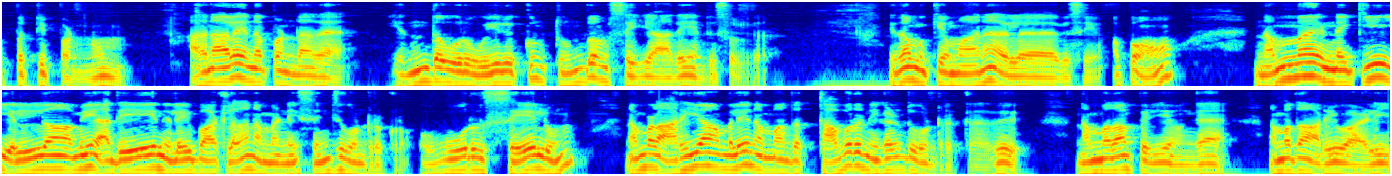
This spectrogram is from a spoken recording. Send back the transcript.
உற்பத்தி பண்ணும். அதனால் என்ன பண்ணாத எந்த ஒரு உயிருக்கும் துன்பம் செய்யாதே என்று சொல்கிறார் இதுதான் முக்கியமான அதில் விஷயம். அப்போது நம்ம இன்றைக்கி எல்லாமே அதே நிலைப்பாட்டில் தான் நம்ம இன்றைக்கி செஞ்சு கொண்டிருக்கிறோம். ஒவ்வொரு செயலும் நம்மளை அறியாமலே நம்ம அந்த தவறு நிகழ்ந்து கொண்டிருக்கிறது. நம்ம தான் பெரியவங்க நம்ம தான் அறிவாளி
